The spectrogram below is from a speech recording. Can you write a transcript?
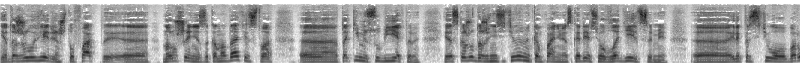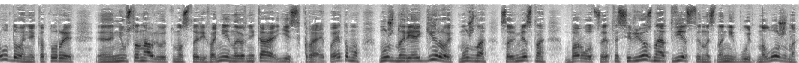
я даже уверен, что факты э, нарушения законодательства э, такими субъектами, я скажу даже не сетевыми компаниями, а скорее всего владельцами э, электросетевого оборудования, которые э, не устанавливают у нас тариф, они наверняка наверняка есть в крае. Поэтому нужно реагировать, нужно совместно бороться. Это серьезная ответственность на них будет наложена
